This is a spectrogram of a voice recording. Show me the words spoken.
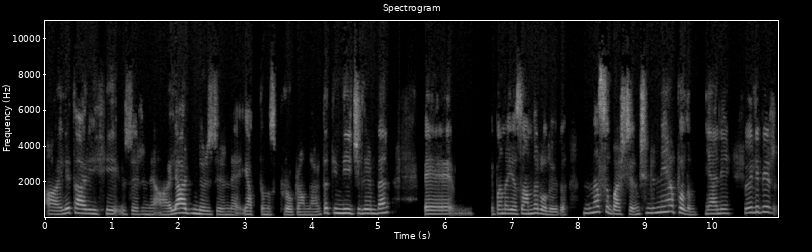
aile tarihi üzerine, aile albümleri üzerine yaptığımız programlarda dinleyicilerimden e, bana yazanlar oluyordu. Nasıl başlarım? Şimdi ne yapalım? Yani böyle bir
